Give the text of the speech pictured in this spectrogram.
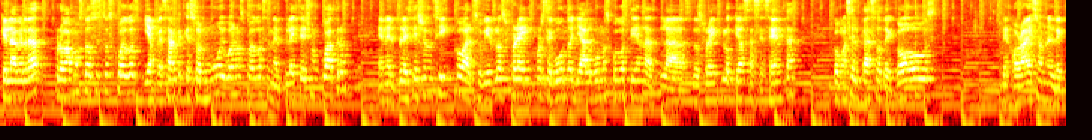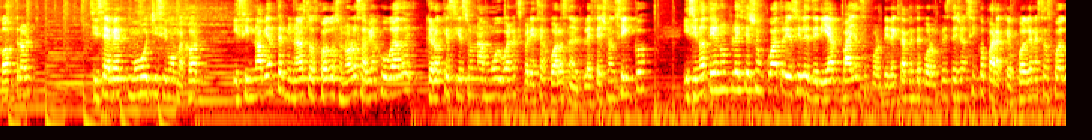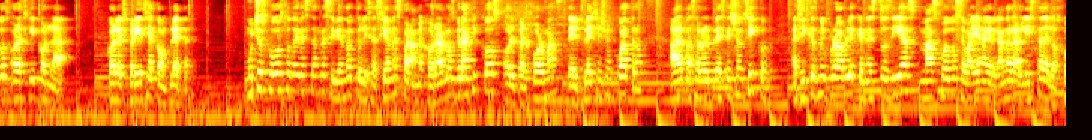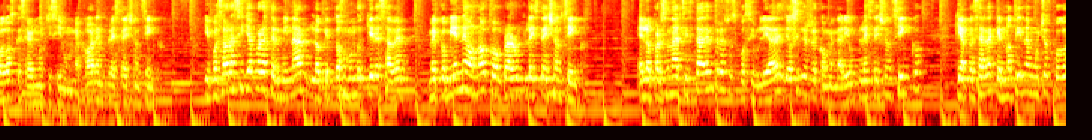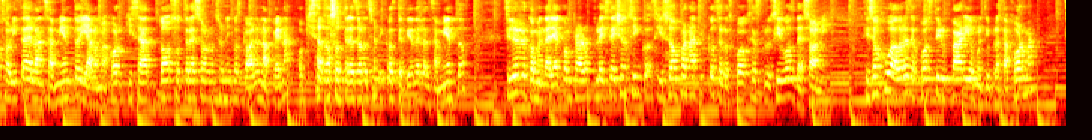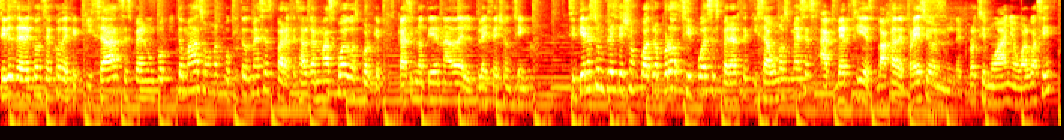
Que la verdad probamos todos estos juegos y a pesar de que son muy buenos juegos en el PlayStation 4, en el PlayStation 5 al subir los frames por segundo ya algunos juegos tienen los frames bloqueados a 60, como es el caso de Ghost, de Horizon, el de Control. Sí se ven muchísimo mejor. Y si no habían terminado estos juegos o no los habían jugado, creo que sí es una muy buena experiencia jugarlos en el PlayStation 5. Y si no tienen un PlayStation 4, yo sí les diría, váyanse por, directamente por un PlayStation 5 para que jueguen estos juegos, ahora sí que con la, con la experiencia completa. Muchos juegos todavía están recibiendo actualizaciones para mejorar los gráficos o el performance del PlayStation 4 al pasarlo al PlayStation 5. Así que es muy probable que en estos días más juegos se vayan agregando a la lista de los juegos que se ven muchísimo mejor en PlayStation 5. Y pues ahora sí, ya para terminar, lo que todo el mundo quiere saber, ¿me conviene o no comprar un PlayStation 5? En lo personal, si está dentro de sus posibilidades, yo sí les recomendaría un PlayStation 5, que a pesar de que no tiene muchos juegos ahorita de lanzamiento y a lo mejor quizá dos o tres son los únicos que valen la pena, o quizá dos o tres son los únicos que tienen lanzamiento, sí les recomendaría comprar un PlayStation 5 si son fanáticos de los juegos exclusivos de Sony. Si son jugadores de juegos Third Party o multiplataforma, sí les daré el consejo de que quizás esperen un poquito más o unos poquitos meses para que salgan más juegos porque casi no tienen nada del PlayStation 5. Si tienes un PlayStation 4 Pro, sí puedes esperarte quizá unos meses a ver si es baja de precio en el próximo año o algo así.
